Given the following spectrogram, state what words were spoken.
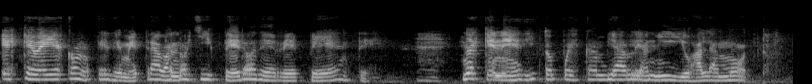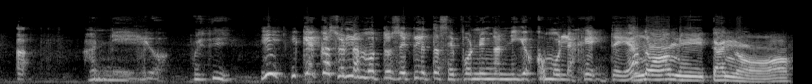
es que bella, como que se me traban los chisperos de repente. No es que necesito, pues, cambiarle anillos a la moto. Ah, anillo. Pues sí. ¿Y, ¿Y qué acaso en las motocicletas se ponen anillos como la gente, eh? No, Mita, no.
